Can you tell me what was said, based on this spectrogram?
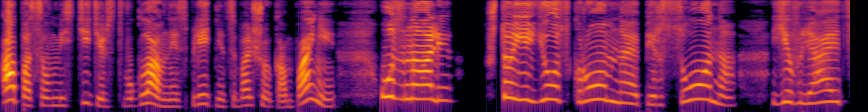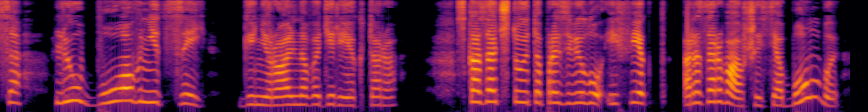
а по совместительству главные сплетницы большой компании, узнали, что ее скромная персона является любовницей генерального директора. Сказать, что это произвело эффект разорвавшейся бомбы –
